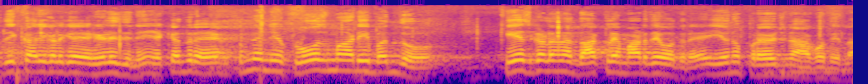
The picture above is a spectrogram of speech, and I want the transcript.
ಅಧಿಕಾರಿಗಳಿಗೆ ಹೇಳಿದ್ದೀನಿ. ಯಾಕೆಂದರೆ ಸುಮ್ಮನೆ ನೀವು ಕ್ಲೋಸ್ ಮಾಡಿ ಬಂದು ಕೇಸ್ಗಳನ್ನು ದಾಖಲೆ ಮಾಡದೆ ಹೋದರೆ ಏನೂ ಪ್ರಯೋಜನ ಆಗೋದಿಲ್ಲ.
